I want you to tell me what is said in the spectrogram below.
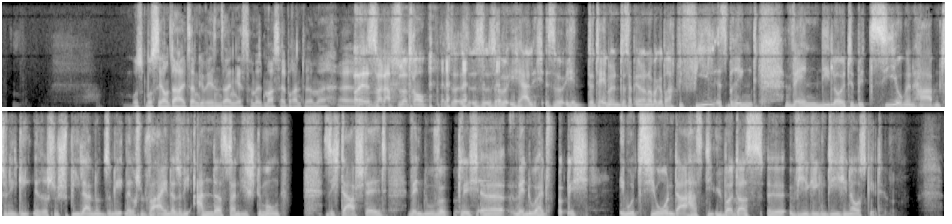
muss, muss sehr unterhaltsam gewesen sein gestern mit Marcel Brandwürmer. Äh, es war ein absoluter Traum. es, es, es, war wirklich herrlich. Es ist wirklich Entertainment. Das hat mir dann nochmal gebracht, wie viel es bringt, wenn die Leute Beziehungen haben zu den gegnerischen Spielern und zum gegnerischen Verein. Also wie anders dann die Stimmung sich darstellt, wenn du wirklich, äh, wenn du halt wirklich Emotionen da hast, die über das äh, Wir gegen die hinausgeht.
